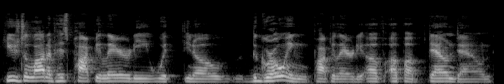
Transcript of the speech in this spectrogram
He used a lot of his popularity with you know the growing popularity of Up Up Down Down.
